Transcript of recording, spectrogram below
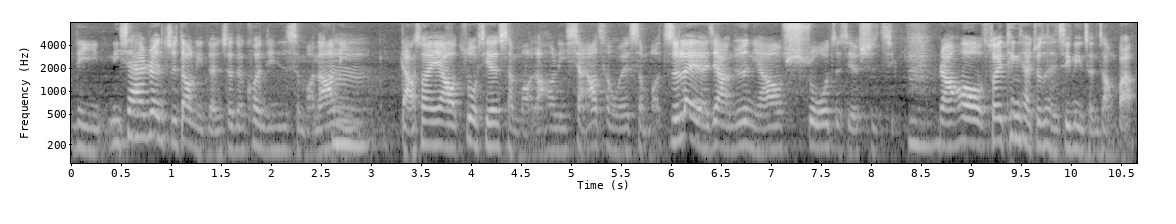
你你现在认知到你人生的困境是什么，然后你。嗯打算要做些什么，然后你想要成为什么之类的，这样就是你要说这些事情。嗯，然后所以听起来就是很心灵成长吧。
